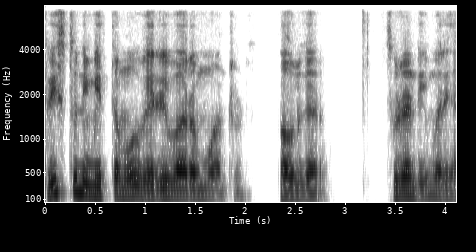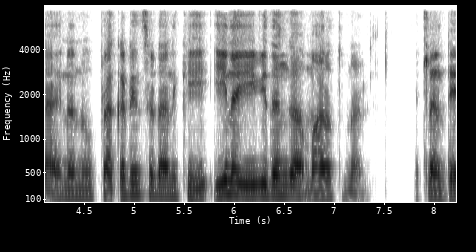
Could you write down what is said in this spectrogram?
క్రీస్తు నిమిత్తము వెర్రివారము అంటుడు పౌలు గారు. చూడండి మరి ఆయనను ప్రకటించడానికి ఈయన ఈ విధంగా మారుతున్నాడు. ఎట్లా అంటే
